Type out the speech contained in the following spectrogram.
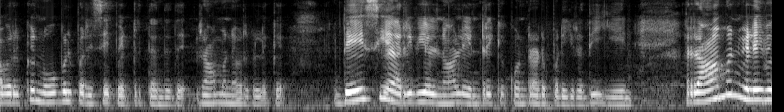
அவருக்கு நோபல் பரிசை பெற்றுத்தந்தது ராமன் அவர்களுக்கு. தேசிய அறிவியல் நாள் என்றைக்கு கொண்டாடப்படுகிறது ஏன்? ராமன் விளைவு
